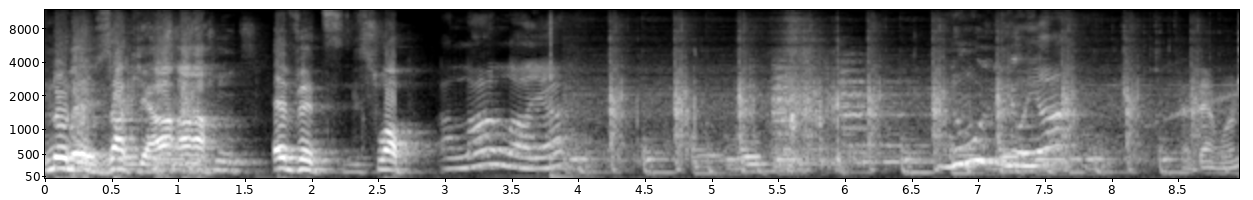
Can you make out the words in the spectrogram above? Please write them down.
No no, Zak ya. Aa. Evet, swap. Allah Allah ya. Ne oluyor ya? That one.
